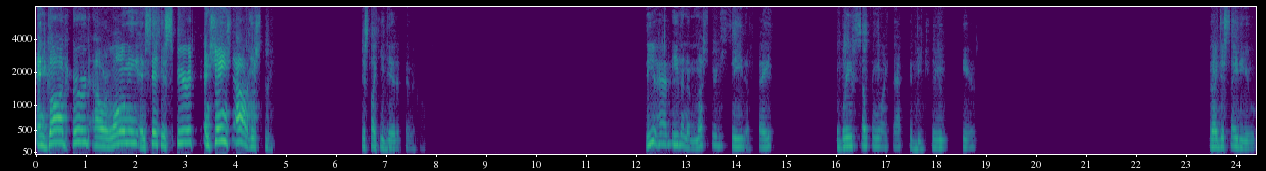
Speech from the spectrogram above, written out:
And God heard our longing and sent his spirit and changed our history, just like he did at Pentecost. Do you have even a mustard seed of faith to believe something like that could be true here? Could I just say to you,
